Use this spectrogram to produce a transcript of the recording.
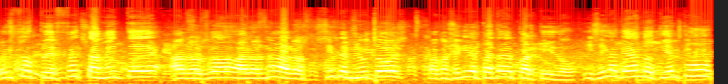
lo hizo perfectamente a los a los a los 7 minutos para conseguir empatar el partido. Y seguía quedando tiempo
